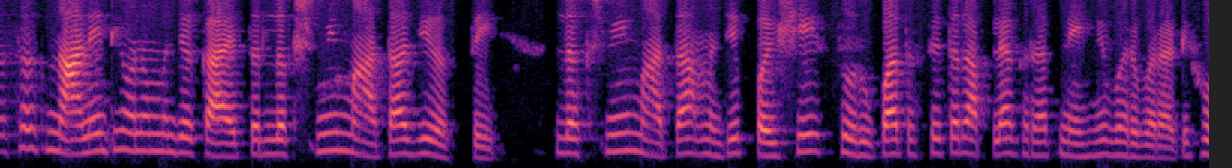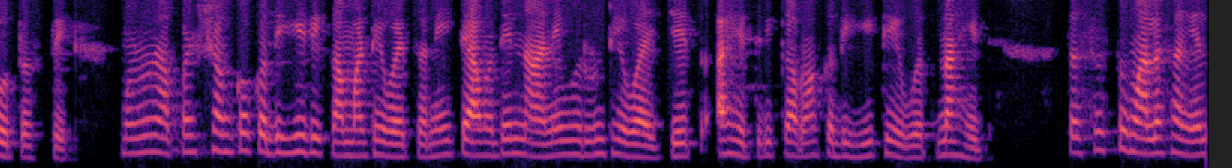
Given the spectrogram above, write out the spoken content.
तसंच नाणे ठेवणं म्हणजे काय? तर लक्ष्मी माता जी असते लक्ष्मी माता म्हणजे पैसे स्वरूपात असते तर आपल्या घरात नेहमी भरभराटी होत असते. म्हणून आपण शंख कधीही रिकामा ठेवायचा नाही. त्यामध्ये नाणे भरून ठेवायचेच आहेत. रिकामा कधीही ठेवत नाहीत. तसंच तुम्हाला सांगेल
